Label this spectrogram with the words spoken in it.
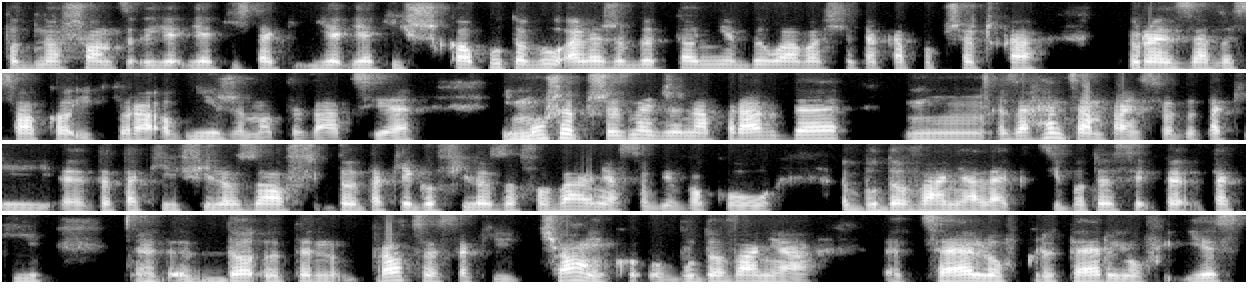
podnoszące, ja- jakiś taki, ja- jakiś szkopuł to był, ale żeby to nie była właśnie taka poprzeczka, która jest za wysoko i która obniży motywację. I muszę przyznać, że naprawdę mm, zachęcam Państwa do takiej, e, do takiej filozofii, do takiego filozofowania sobie wokół budowania lekcji, bo to jest te- taki e, ten proces, taki ciąg budowania e, celów, kryteriów jest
